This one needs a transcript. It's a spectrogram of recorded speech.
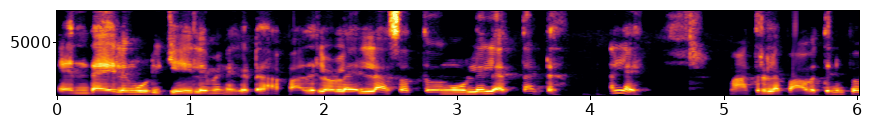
എന്തായാലും കുടിക്കുകയില്ലേ മെനക്കെട്ട്? അപ്പൊ അതിലുള്ള എല്ലാ സത്വവും ഉള്ളിൽ എത്തട്ടെ അല്ലേ? മാത്രല്ല പാവത്തിന് ഇപ്പൊ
